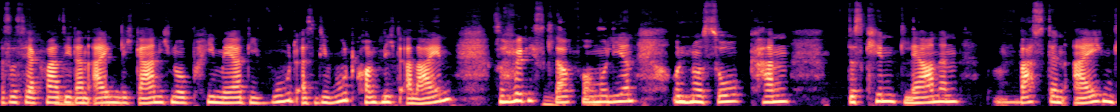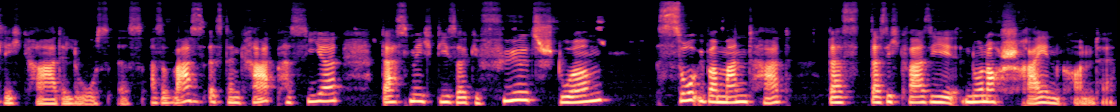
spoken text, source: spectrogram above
Es ist ja quasi mhm. dann eigentlich gar nicht nur primär die Wut, also die Wut kommt nicht allein, so würde ich es, mhm. glaube formulieren. Und nur so kann das Kind lernen, was denn eigentlich gerade los ist. Also was ist denn gerade passiert, dass mich dieser Gefühlssturm so übermannt hat, dass, dass ich quasi nur noch schreien konnte.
